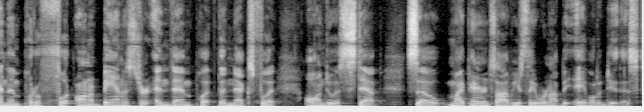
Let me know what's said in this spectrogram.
And then put a foot on a banister and then put the next foot onto a step. So my parents obviously were not able to do this.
